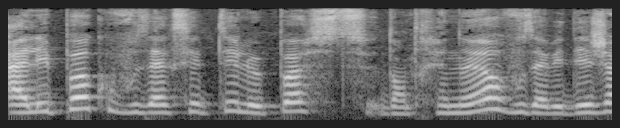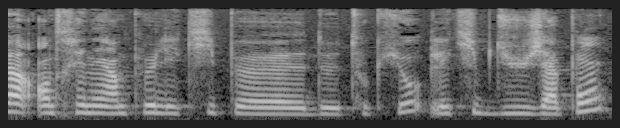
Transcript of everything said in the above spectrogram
À l'époque où vous acceptez le poste d'entraîneur, vous avez déjà entraîné un peu l'équipe euh, de Tokyo, l'équipe du Japon.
